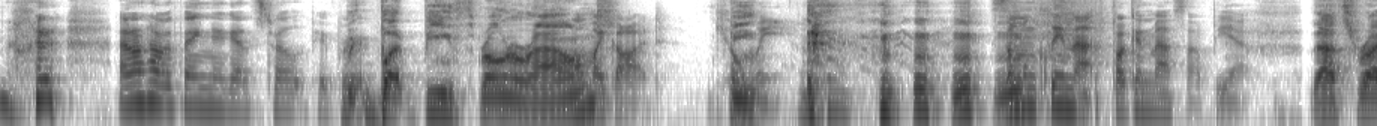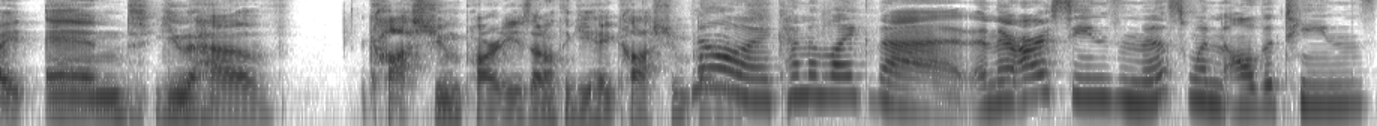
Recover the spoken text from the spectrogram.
I don't have a thing against toilet paper. but being thrown around. Oh my god. Kill Being- me. Someone clean that fucking mess up. Yeah. That's right. And you have costume parties. I don't think you hate costume parties. No. I kind of like that. And there are scenes in this when all the teens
